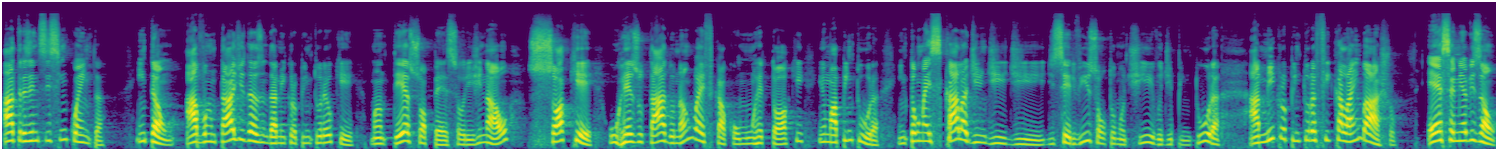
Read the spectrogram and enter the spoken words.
a 350. Então, a vantagem da, da micropintura é o quê? Manter a sua peça original, só que o resultado não vai ficar como um retoque e uma pintura. Então, na escala de, de, de, de serviço automotivo, de pintura, a micropintura fica lá embaixo. Essa é a minha visão.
